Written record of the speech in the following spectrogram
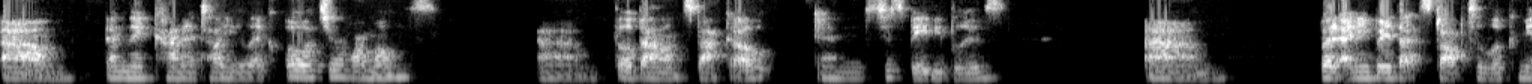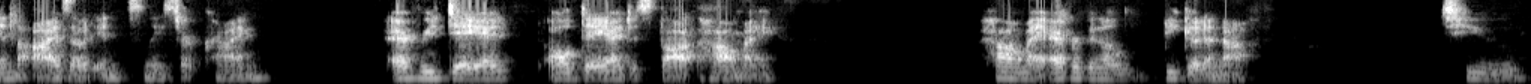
Um, and they kind of tell you, like, oh, it's your hormones. Um, they'll balance back out and it's just baby blues. Um, but anybody that stopped to look me in the eyes, I would instantly start crying. Every day, I, all day, I just thought, how am I, how am I ever to be good enough to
